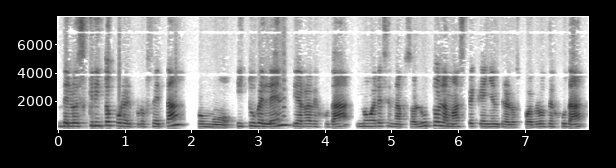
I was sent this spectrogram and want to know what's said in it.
de lo escrito por el profeta, como, y tú Belén, tierra de Judá, no eres en absoluto la más pequeña entre los pueblos de Judá,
